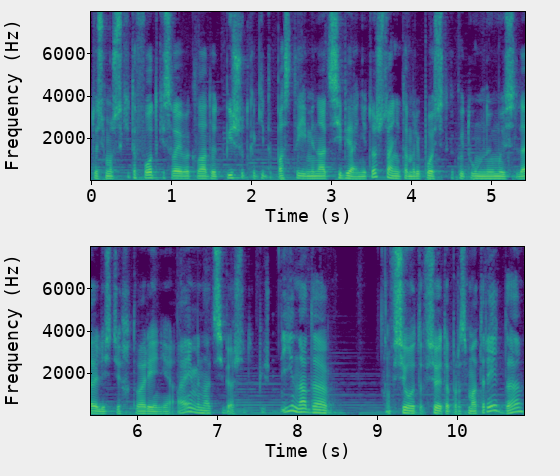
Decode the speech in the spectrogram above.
То есть, может, какие-то фотки свои выкладывают, пишут какие-то посты именно от себя. Не то, что они там репостят какую-то умную мысль, да, или стихотворение, а именно от себя что-то пишут. И надо все это, все это просмотреть, да,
